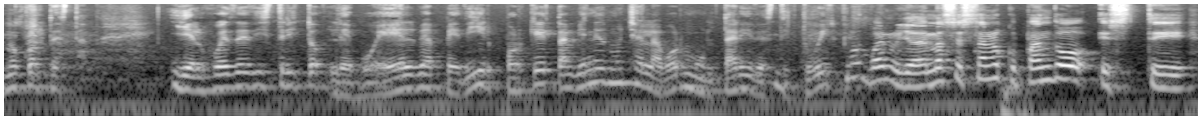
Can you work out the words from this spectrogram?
no contestan. Y el juez de distrito le vuelve a pedir, porque también es mucha labor multar y destituir. No, bueno, y además se están ocupando este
